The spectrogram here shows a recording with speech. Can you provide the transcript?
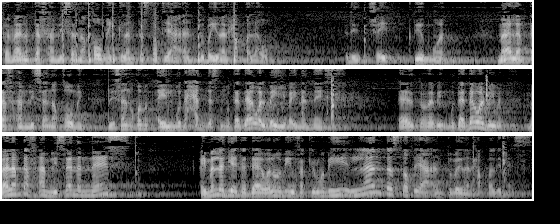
فما لم تفهم لسان قومك لن تستطيع أن تبين الحق لهم. هذا شيء كثير مهم. ما لم تفهم لسان قومك لسان قومك أي المتحدث المتداول به بين الناس. متداول به ما لم تفهم لسان الناس؟ أي ما الذي يتداولون به يفكرون به؟ لن تستطيع أن تبين الحق للناس.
